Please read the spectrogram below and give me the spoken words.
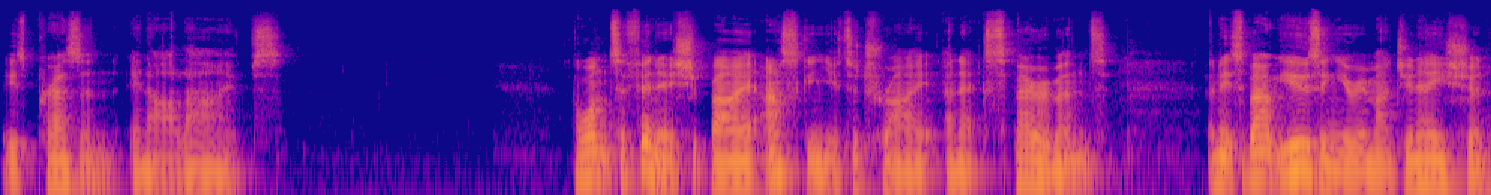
is present in our lives. I want to finish by asking you to try an experiment, and it's about using your imagination.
